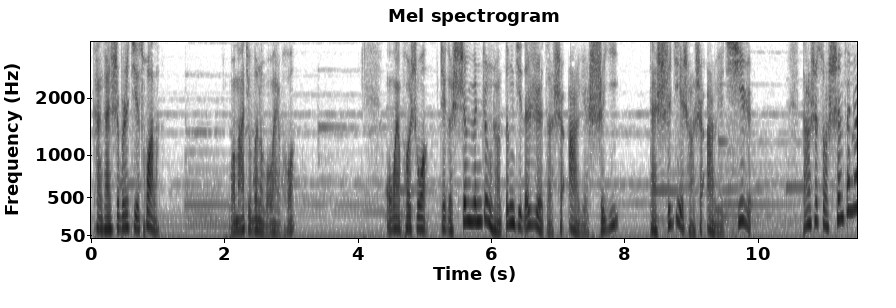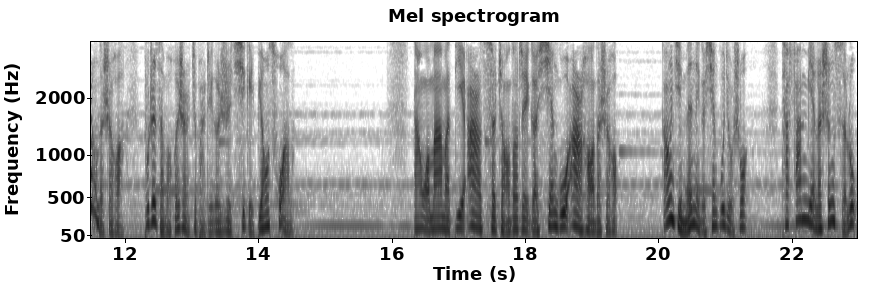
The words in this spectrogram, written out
看看是不是记错了。我妈就问了我外婆，我外婆说这个身份证上登记的日子是二月十一，但实际上是二月七日。当时做身份证的时候啊，不知怎么回事就把这个日期给标错了。当我妈妈第二次找到这个仙姑二号的时候，刚进门那个仙姑就说她翻遍了生死录。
